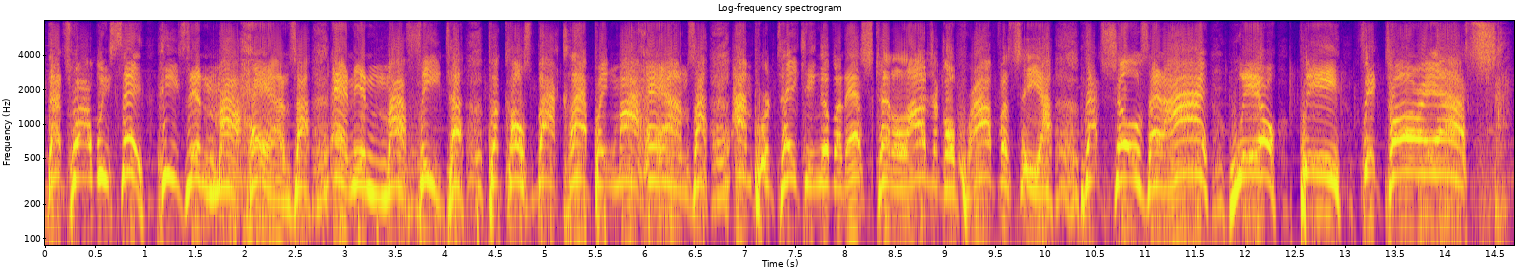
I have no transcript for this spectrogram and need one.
That's why we say he's in my hands and in my feet because by clapping my hands, I'm partaking of an eschatological prophecy that shows that I will be victorious.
